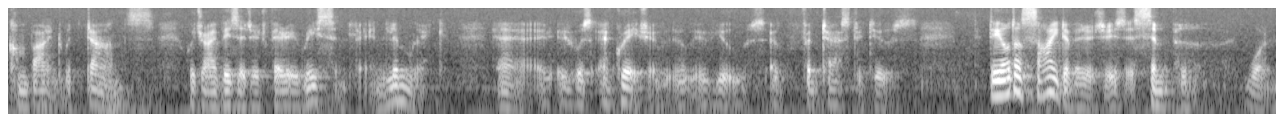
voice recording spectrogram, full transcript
combined with dance, which I visited very recently in Limerick. Uh, it was a great use, a fantastic use. The other side of it is a simple one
